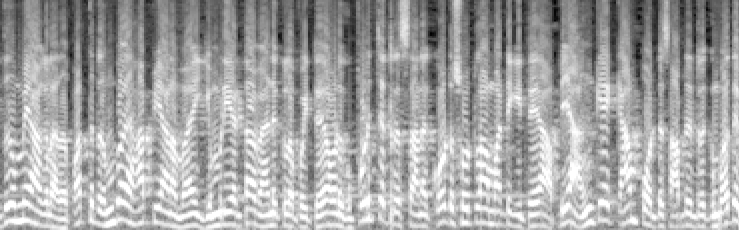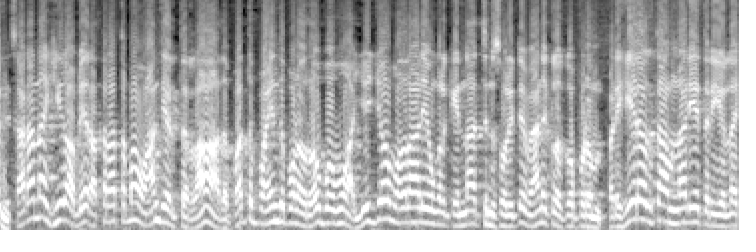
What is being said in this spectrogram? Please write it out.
எதுவுமே ஆகல. அதை பார்த்து ரொம்ப ஹாப்பியானவன் இமிடியட்டா வேனுக்குள்ள போயிட்டு அவனுக்கு பிடிச்ச ட்ரெஸ் ஆன கோட்டு ஷூட்லாம் மாட்டிக்கிட்டு அப்படியே அங்கே கேம்ப் போட்டு சாப்பிட்டுட்டு இருக்கும்போது சடனா ஹீரோ அப்படியே ரத்த ரத்தமா வாந்தி எடுத்துறான் அதை பார்த்து பயந்து போன ரோபோவும் ஐயோ முதலாளி உங்களுக்கு என்னாச்சுன்னு சொல்லிட்டு வேனுக்குள்ள கூப்பிடும். பட் ஹீரோக்கு தான் முன்னாடியே தெரியல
